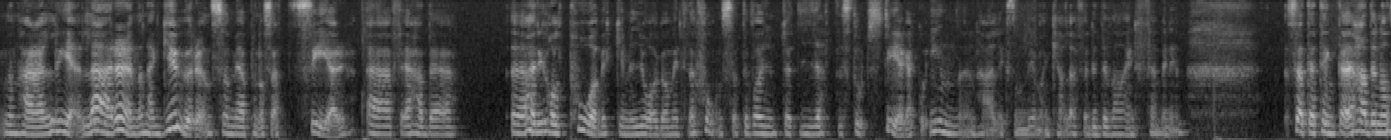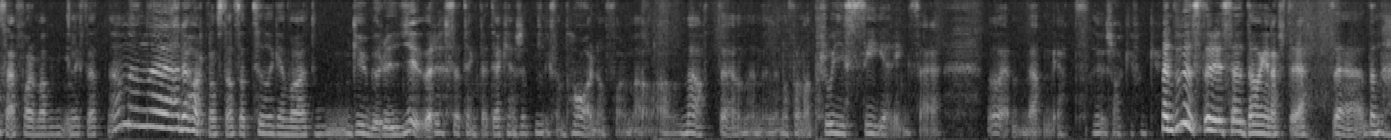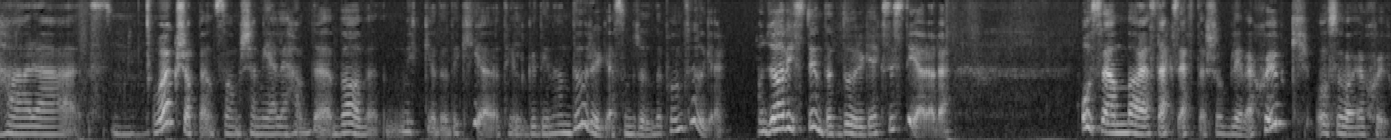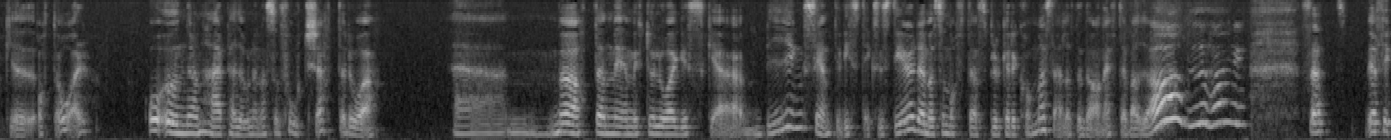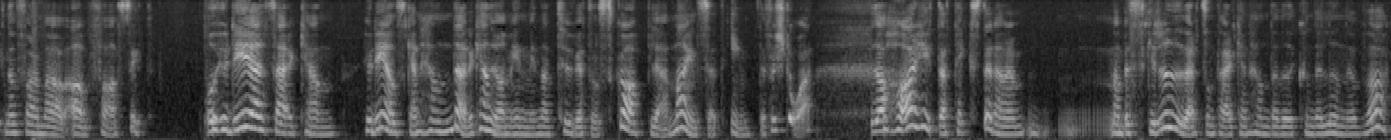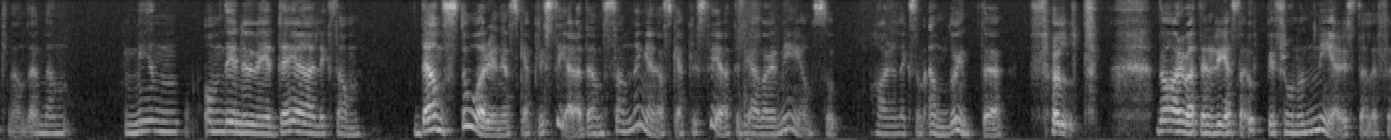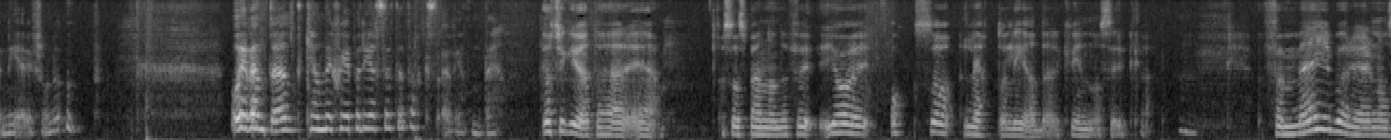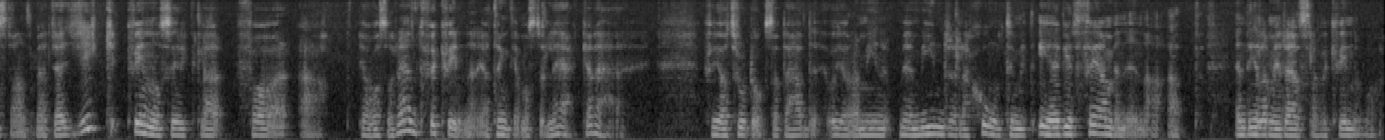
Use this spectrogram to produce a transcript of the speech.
den här läraren, den här gurun som jag på något sätt ser. Eh, för jag hade, jag hade ju hållit på mycket med yoga och meditation så det var ju inte ett jättestort steg att gå in i den här, liksom det man kallar för the divine feminine. Så att jag tänkte, jag hade någon sån form av, liksom, ja, men eh, jag hade hört någonstans att tigern var ett gurudjur. Så jag tänkte att jag kanske liksom har någon form av, av möte eller någon form av projicering. Så här. Vem vet hur saker funkar. Men då visade det sig dagen efter att eh, den här eh, workshopen som Shameli hade var mycket dedikerad till gudinnan Durga som rider på en tiger. Och jag visste inte att Durga existerade. Och sen bara strax efter så blev jag sjuk och så var jag sjuk i åtta år. Och under de här perioderna så fortsatte då Eh, möten med mytologiska beings jag inte visste existerade men som oftast brukade komma så här lite dagen efter. Bara, ja, du är. Så att jag fick någon form av, av facit. Och hur det, så kan, hur det ens kan hända, det kan jag med min naturvetenskapliga mindset inte förstå. Jag har hittat texter där man beskriver att sånt här kan hända vid kundaliniuppvaknande men min, om det nu är det liksom den storyn jag ska applicera, den sanningen jag ska applicera till det jag varit med om så har den liksom ändå inte följt. Då har det varit en resa uppifrån och ner istället för nerifrån och upp. Och eventuellt kan det ske på det sättet också, jag vet inte. Jag tycker ju att det här är så spännande för jag är också lätt och leder kvinnocirklar. Mm. För mig började det någonstans med att jag gick kvinnocirklar för att jag var så rädd för kvinnor. Jag tänkte jag måste läka det här. För jag trodde också att det hade att göra min, med min relation till mitt eget feminina. Att en del av min rädsla för kvinnor var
